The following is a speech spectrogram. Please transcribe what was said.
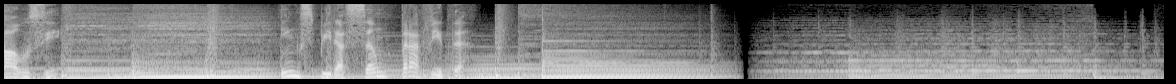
Pause. Inspiração para a vida.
